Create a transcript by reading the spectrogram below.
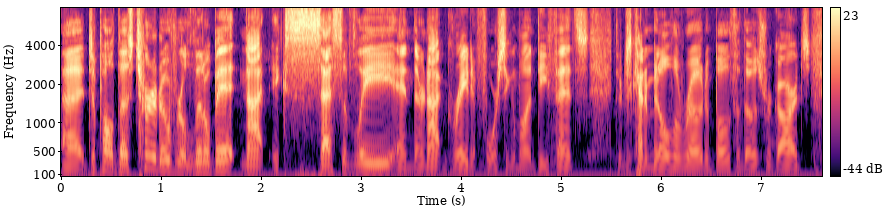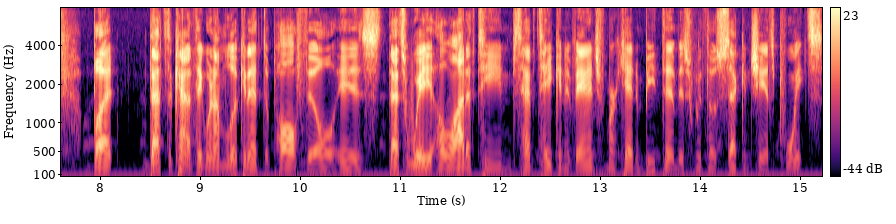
Uh, DePaul does turn it over a little bit, not excessively, and they're not great at forcing them on defense. They're just kind of middle of the road in both of those regards. But that's the kind of thing when I'm looking at DePaul, Phil, is that's way a lot of teams have taken advantage of Marquette and beat them is with those second chance points.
